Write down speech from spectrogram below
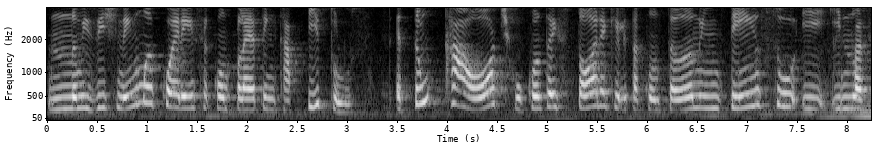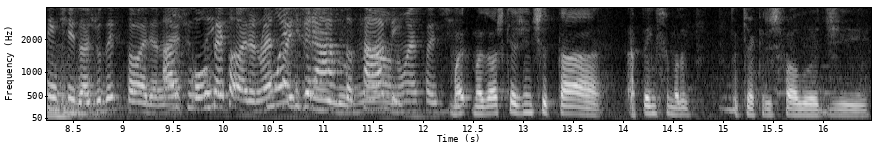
não existe nenhuma coerência completa em capítulos. É tão caótico quanto a história que ele tá contando, intenso e, e não Faz sentido, ajuda a história, né? Ajuda Conta a a história, não é não só é de estilo. graça, sabe? Não, não é só estilo. Mas, mas eu acho que a gente está até em cima do, do que a Cris falou de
